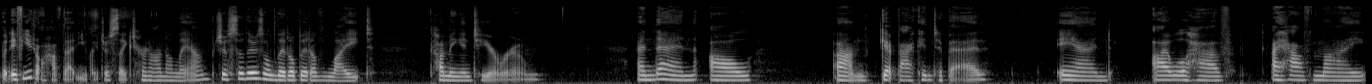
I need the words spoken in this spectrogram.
But if you don't have that, you could just like turn on a lamp just so there's a little bit of light coming into your room. And then I'll um, get back into bed and I will have I have my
